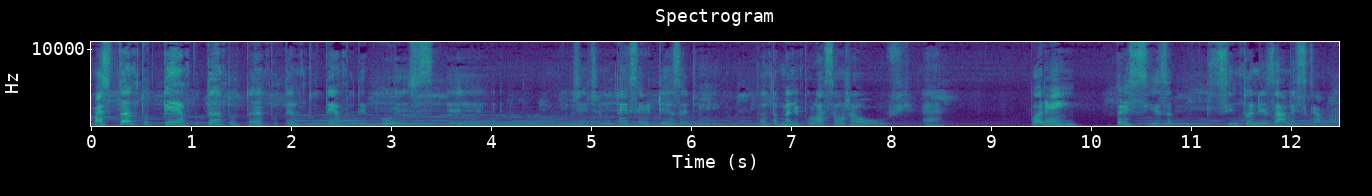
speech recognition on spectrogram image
Mas tanto tempo, tanto tempo, tanto tempo depois, é, a gente não tem certeza de quanta manipulação já houve, né? Porém, precisa sintonizar nesse canal.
